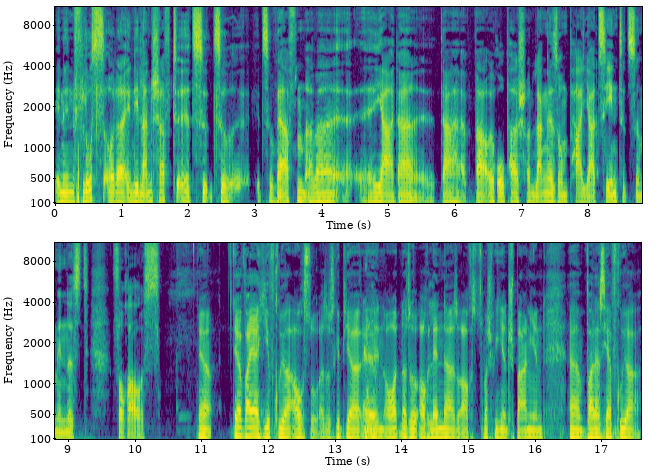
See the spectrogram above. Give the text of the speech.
in den Fluss oder in die Landschaft äh, zu, zu, äh, zu werfen, aber äh, ja, da, da war Europa schon lange, so ein paar Jahrzehnte zumindest voraus. Ja. Der war ja hier früher auch so. Also es gibt ja, Ja. Äh, in Orten, also auch Länder, also auch zum Beispiel hier in Spanien, äh, war das ja früher,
